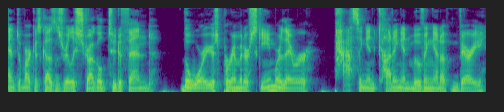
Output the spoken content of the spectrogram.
And Demarcus Cousins really struggled to defend the Warriors' perimeter scheme, where they were passing and cutting and moving at a very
